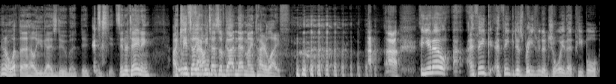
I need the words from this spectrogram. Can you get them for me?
you know what the hell you guys do, but it, It's- it's entertaining. I can't tell you how many times I've gotten that in my entire life. Ah, you know, I- think I think it just brings me to joy that people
